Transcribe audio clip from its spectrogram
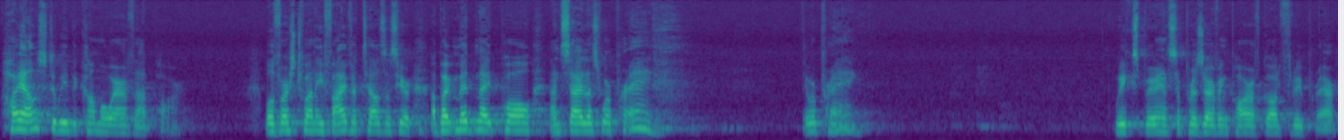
How else do we become aware of that power? Well, verse 25, it tells us here about midnight, Paul and Silas were praying. They were praying. We experience the preserving power of God through prayer.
